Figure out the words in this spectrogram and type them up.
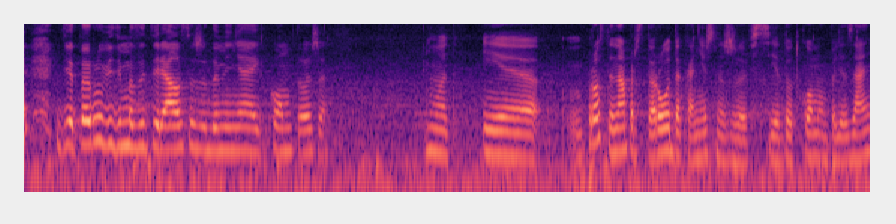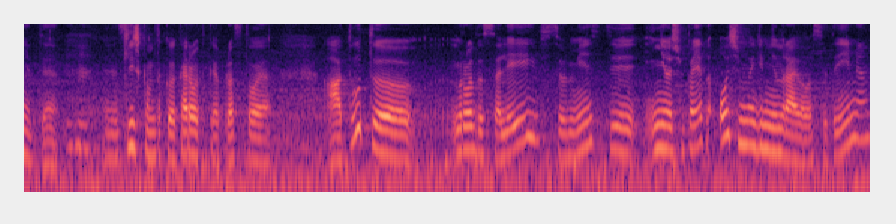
где-то ру, видимо, затерялся уже до меня, и ком тоже. Вот, и просто-напросто рода, конечно же, все доткомы были заняты, mm-hmm. слишком такое короткое, простое. А тут э, рода солей, все вместе. Не очень понятно. Очень многим не нравилось это имя.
